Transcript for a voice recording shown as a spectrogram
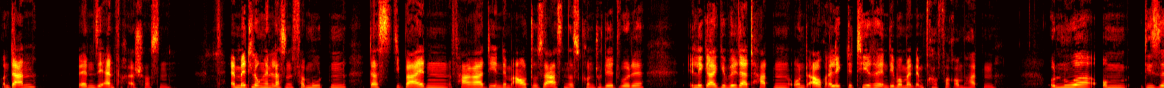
Und dann werden sie einfach erschossen. Ermittlungen lassen vermuten, dass die beiden Fahrer, die in dem Auto saßen, das kontrolliert wurde, illegal gewildert hatten und auch erlegte Tiere in dem Moment im Kofferraum hatten. Und nur um diese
